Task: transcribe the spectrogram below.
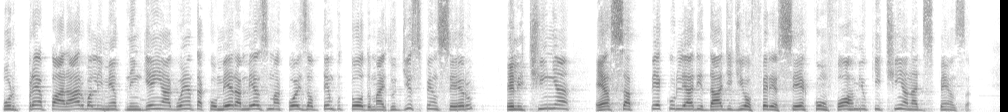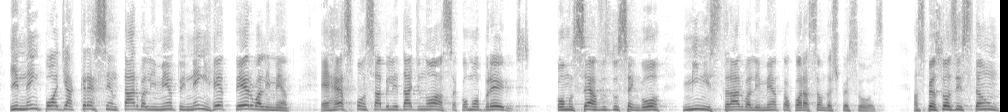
por preparar o alimento. Ninguém aguenta comer a mesma coisa o tempo todo, mas o dispenseiro, ele tinha essa peculiaridade de oferecer conforme o que tinha na dispensa. E nem pode acrescentar o alimento e nem reter o alimento. É responsabilidade nossa, como obreiros, como servos do Senhor, ministrar o alimento ao coração das pessoas. As pessoas estão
